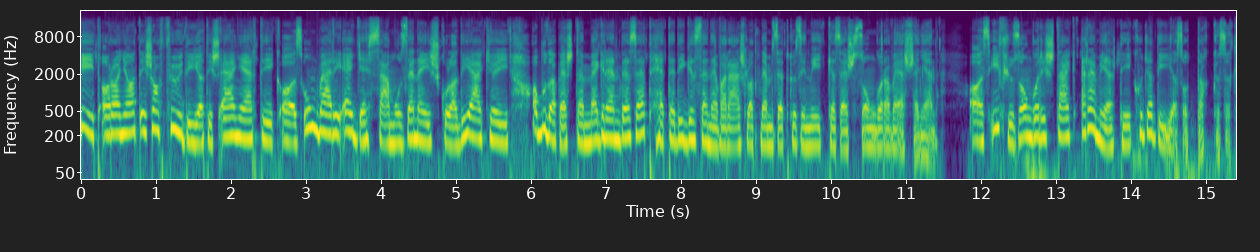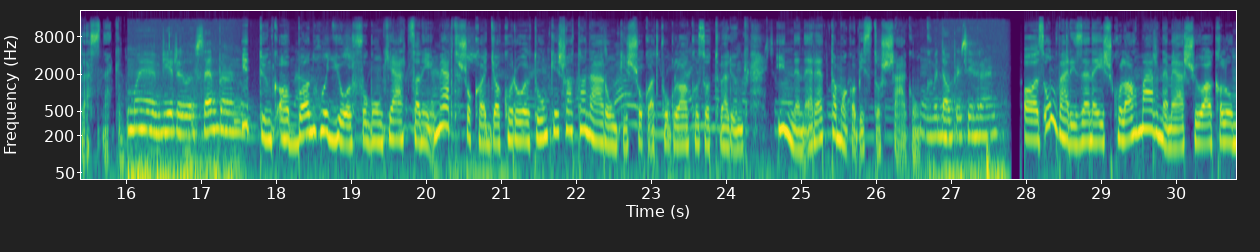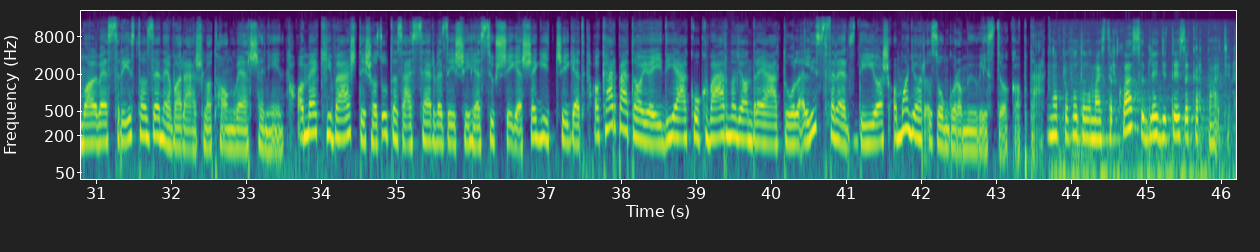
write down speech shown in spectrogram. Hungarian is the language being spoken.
Két aranyat és a fődíjat is elnyerték az Ungvári egyes számú zeneiskola diákjai a Budapesten megrendezett 7. zenevarázslat nemzetközi négykezes zongora versenyen. Az ifjú zongoristák remélték, hogy a díjazottak között lesznek. Hittünk abban, hogy jól fogunk játszani, mert sokat gyakoroltunk, és a tanárunk is sokat foglalkozott velünk. Innen eredt a magabiztosságunk. Az Ungvári Zeneiskola már nem első alkalommal vesz részt a zenevarázslat hangversenyén. A meghívást és az utazás szervezéséhez szükséges segítséget a kárpátaljai diákok Várnagy Andreától Liszt Ferenc díjas a magyar zongoraművésztől kapták.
